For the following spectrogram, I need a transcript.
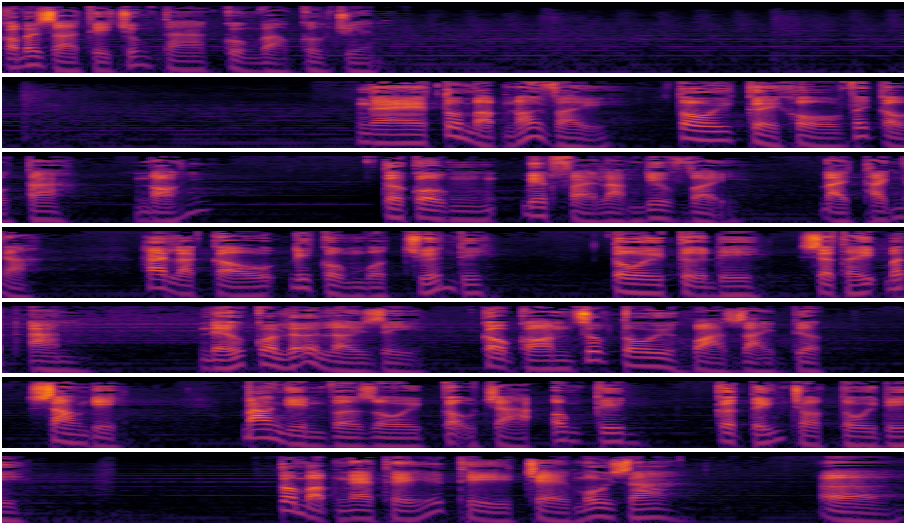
Còn bây giờ thì chúng ta cùng vào câu chuyện. Nghe Tôn Mập nói vậy, Tôi cười khổ với cậu ta, Nói Tôi cũng biết phải làm như vậy, Đại Thánh à. Hay là cậu đi cùng một chuyến đi. Tôi tự đi, sẽ thấy bất an. Nếu có lỡ lời gì, Cậu còn giúp tôi hòa giải được. Sao nhỉ? Ba nghìn vừa rồi cậu trả ông Kim, Cứ tính cho tôi đi. Cô mập nghe thế thì trẻ môi ra. Ờ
